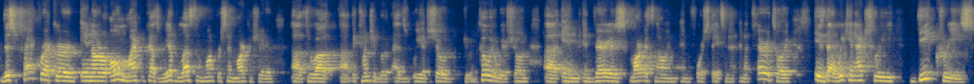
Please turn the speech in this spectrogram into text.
this track record in our own microcosm. We have less than 1% market share uh, throughout uh, the country, but as we have showed during COVID, we have shown uh, in, in various markets now in, in four states in a, in a territory, is that we can actually decrease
